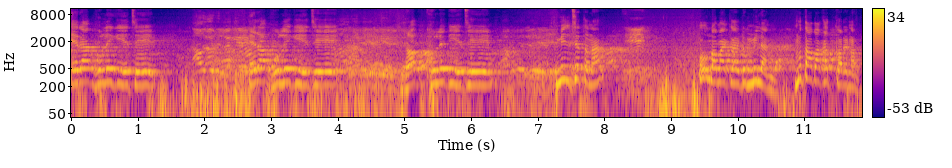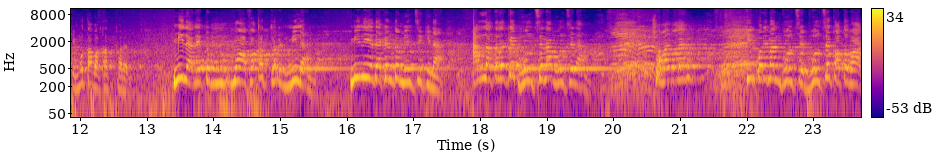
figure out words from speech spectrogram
এরা ভুলে গিয়েছে। এরা ভুলে গিয়েছে। রব খুলে দিয়েছে। মিলছে তো না? ওলামাইকরা একটু মিলান। মোতাবাকাত করেন আর কি মোতাবাকাত করেন। মিলান একটু মোয়াফাকাত করেন মিলান। মিলিয়ে দেখেন তো মিলছে কিনা। আল্লাহ তালাকে ভুলছে না ভুলছে না? সবাই বলেন, কি পরিমাণ ভুলছে? ভুলছে কত ভাগ?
